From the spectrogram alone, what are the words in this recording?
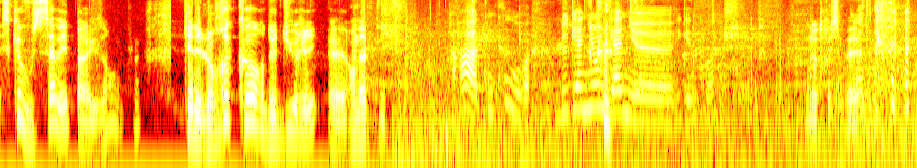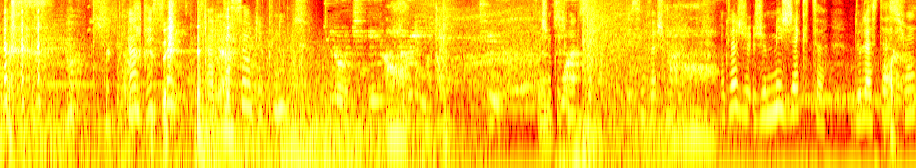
Est-ce que vous savez, par exemple, quel est le record de durée en apnée? Ah, ah, concours Le gagnant gagne. il gagne quoi? Notre respect. Notre- Un dessin Un dessin de Knut Oh, Sachant que Knut c'est- dessine vachement bien. Donc là, je, je m'éjecte de la station.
